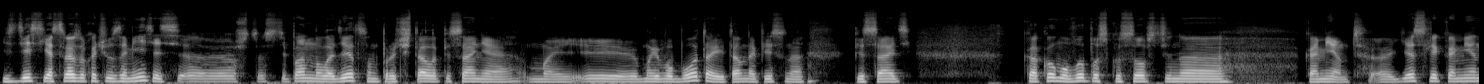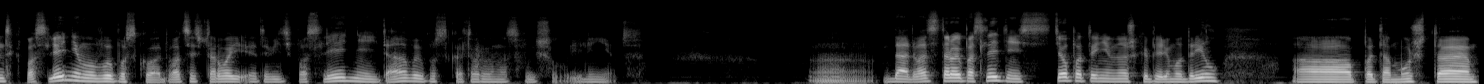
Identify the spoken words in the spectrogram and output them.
И здесь я сразу хочу заметить, э, что Степан молодец, он прочитал описание моей, моего бота, и там написано писать, к какому выпуску, собственно, коммент. Если коммент к последнему выпуску, а 22 это ведь последний, да, выпуск, который у нас вышел, или нет? А, да, 22-й последний. Степа ты немножко перемудрил, а, потому что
